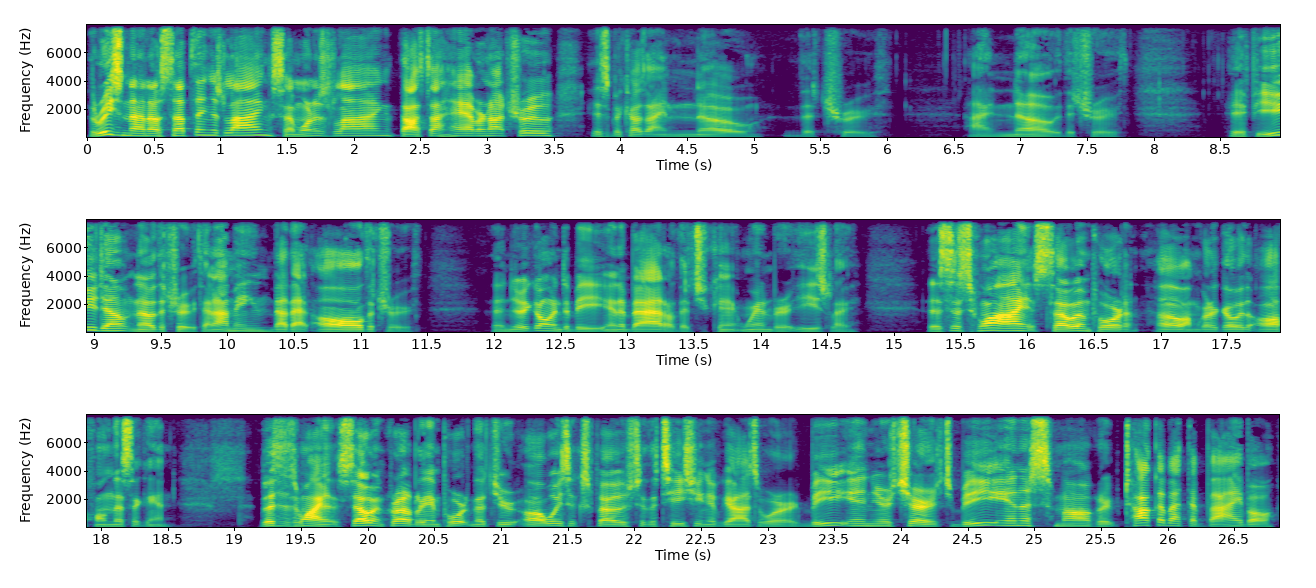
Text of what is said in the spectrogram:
The reason I know something is lying, someone is lying, thoughts I have are not true, is because I know the truth. I know the truth. If you don't know the truth, and I mean by that all the truth, then you're going to be in a battle that you can't win very easily. This is why it's so important. Oh, I'm going to go off on this again. This is why it's so incredibly important that you're always exposed to the teaching of God's Word. Be in your church, be in a small group, talk about the Bible.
